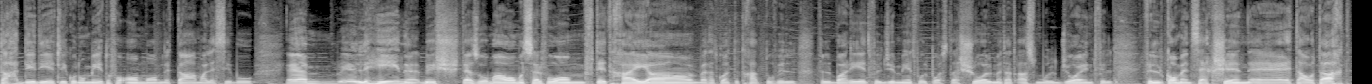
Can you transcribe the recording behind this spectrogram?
taħdidiet li jkunu mietu fuq ommhom, nittama li sibu il-ħin biex teżumawhom u selfuhom ftit ħajja meta tkun titħattu fil-barijiet, fil-ġimmiet, fuq il-post tax-xogħol, meta tqasmu l-joint fil-comment section eh, ta' taħt.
